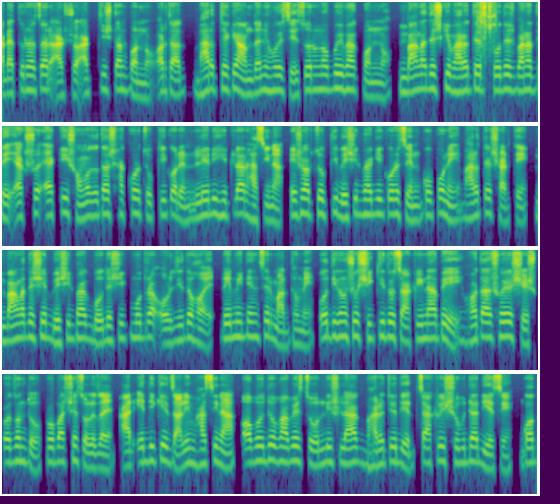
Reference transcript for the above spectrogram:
আটাত্তর হাজার আটশো আটত্রিশ টন পণ্য। অর্থাৎ ভারত থেকে আমদানি হয়েছে চৌরানব্বই ভাগ পণ্য। বাংলাদেশকে ভারতের প্রদেশ বানাতে একশো একটি সমঝোতা স্বাক্ষর চুক্তি করেন লেডি হিটলার হাসিনা। এসব চুক্তি বেশিরভাগই করেছেন গোপনে ভারতের স্বার্থে। বাংলাদেশের বেশিরভাগ বৈদেশিক মুদ্রা অর্জিত হয় রেমিটেন্সের মাধ্যমে। অধিকাংশ শিক্ষিত চাকরি না পেয়ে হতাশ হয়ে শেষ পর্যন্ত প্রবাসে চলে যায়। আর এদিকে জালিম হাসিনা অবৈধভাবে চল্লিশ লাখ ভারতীয়দের চাকরির সুবিধা দিয়েছে। গত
